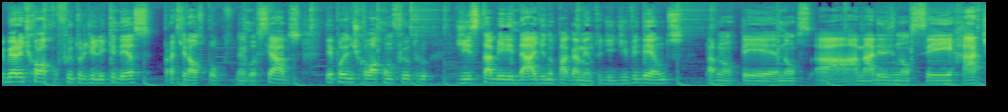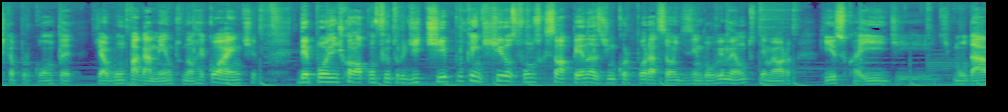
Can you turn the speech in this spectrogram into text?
Primeiro a gente coloca um filtro de liquidez para tirar os poucos negociados. Depois a gente coloca um filtro de estabilidade no pagamento de dividendos para não ter não, a análise não ser errática por conta de algum pagamento não recorrente. Depois a gente coloca um filtro de tipo que a gente tira os fundos que são apenas de incorporação e desenvolvimento, tem maior risco aí de, de mudar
